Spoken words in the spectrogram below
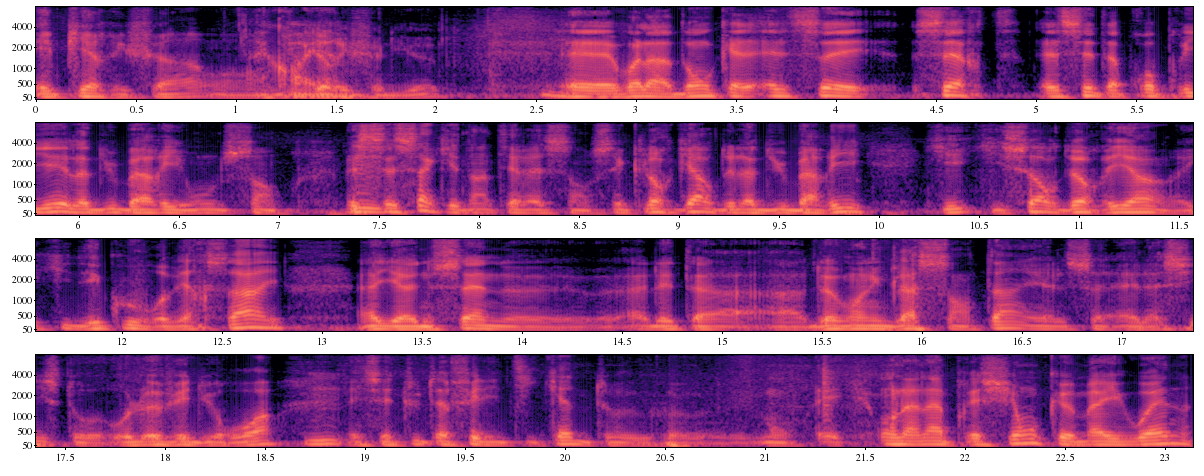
et Pierre Richard en Incroyable. Richelieu. Et voilà, donc elle, elle s'est, certes, elle s'est appropriée la Dubarry, on le sent. Mais c'est ça qui est intéressant, c'est que le regard de la Dubarry, qui, qui sort de rien et qui découvre Versailles, euh, il y a une scène, euh, elle est à- à- devant une glace sans teint et elle, assiste au, au lever du roi, et c'est tout à fait l'étiquette. euh, euh, bon, et on a l'impression que Maïwen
